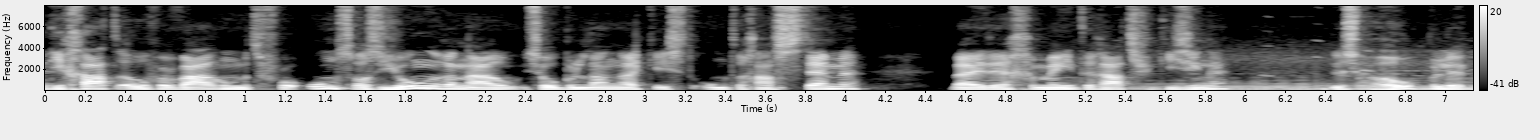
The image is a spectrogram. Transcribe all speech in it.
Die gaat over waarom het voor ons als jongeren nou zo belangrijk is om te gaan stemmen bij de gemeenteraadsverkiezingen. Dus hopelijk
